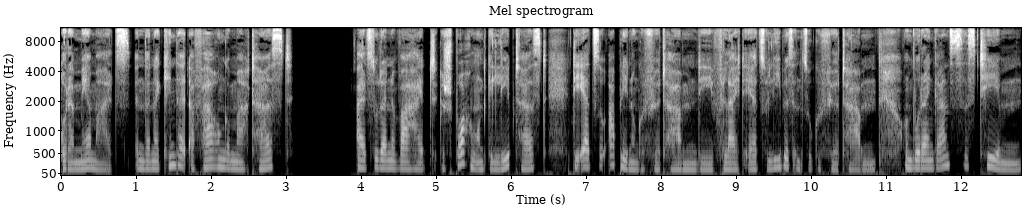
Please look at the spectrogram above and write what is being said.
oder mehrmals in deiner Kindheit Erfahrung gemacht hast, als du deine Wahrheit gesprochen und gelebt hast, die eher zu Ablehnung geführt haben, die vielleicht eher zu Liebesentzug geführt haben und wo dein ganzes System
